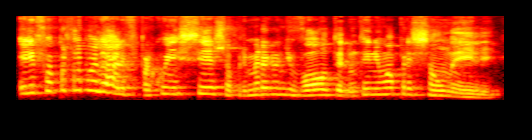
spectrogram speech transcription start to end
ele foi para trabalhar, ele foi para conhecer sua primeira grande volta, ele não tem nenhuma pressão nele.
